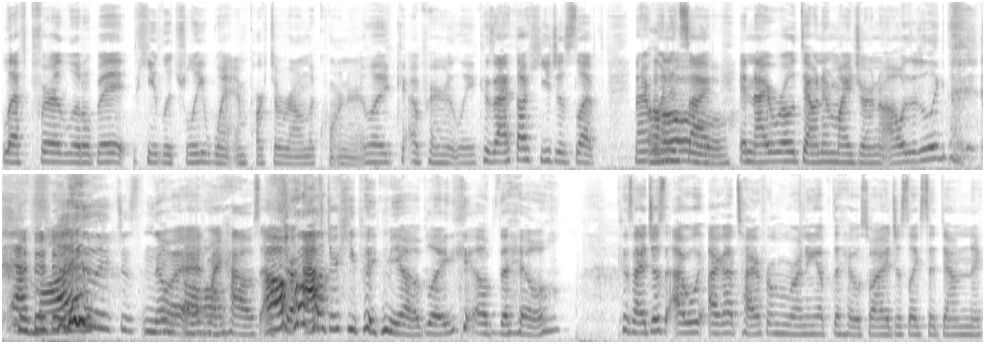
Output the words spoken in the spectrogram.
left for a little bit. He literally went and parked around the corner, like apparently, because I thought he just left, and I went inside Oh. and I wrote down in my journal. I was just like At mod? like just no In- at my oh. house after Oh. after he picked me up like up the hill. Cause I just I, w- I got tired from running up the hill, so I just like sit down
